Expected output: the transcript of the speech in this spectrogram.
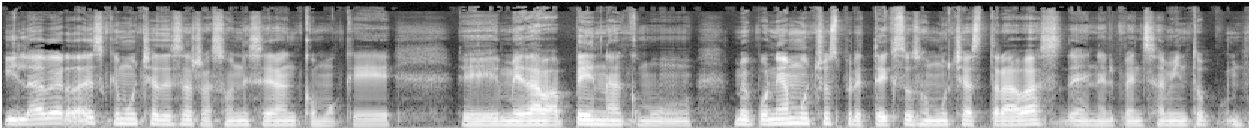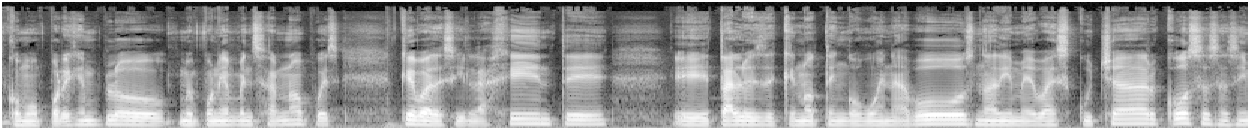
y, la verdad es que muchas de esas razones eran como que eh, me daba pena, como me ponía muchos pretextos o muchas trabas en el pensamiento. Como por ejemplo, me ponía a pensar, no, pues, ¿qué va a decir la gente? tal vez de que no tengo buena voz, nadie me va a escuchar, cosas así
